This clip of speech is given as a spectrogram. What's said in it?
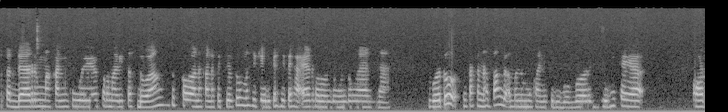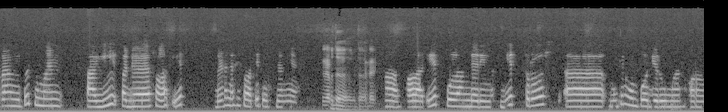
sekedar makan kue formalitas doang. Terus kalau anak-anak kecil tuh masih kayak dikasih THR kalau untung-untungan. Nah gue tuh entah kenapa nggak menemukan itu di Bogor. Jadi kayak orang itu cuman pagi pada sholat id bener nggak sih sholat id ya sebenarnya? Betul, betul. Nah, sholat id pulang dari masjid terus eh, mungkin ngumpul di rumah orang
